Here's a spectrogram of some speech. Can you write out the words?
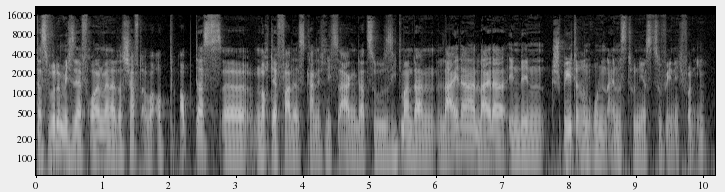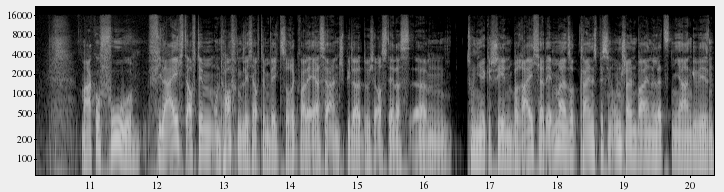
das würde mich sehr freuen, wenn er das schafft, aber ob, ob das äh, noch der Fall ist, kann ich nicht sagen. Dazu sieht man dann leider, leider in den späteren Runden eines Turniers zu wenig von ihm. Marco Fu, vielleicht auf dem und hoffentlich auf dem Weg zurück, weil er ist ja ein Spieler durchaus, der das ähm, Turniergeschehen bereichert. Immer so ein kleines bisschen unscheinbar in den letzten Jahren gewesen,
